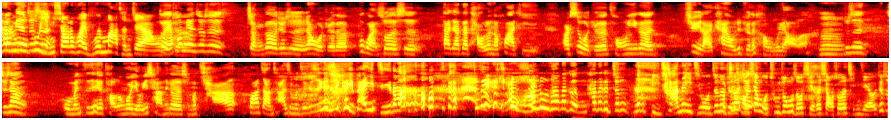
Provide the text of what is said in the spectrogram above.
后面不营销的话，也不会骂成这样。对，后面就是整个就是让我觉得，不管说的是大家在讨论的话题，而是我觉得从一个剧来看，我就觉得很无聊了。嗯，就是就像。我们之前有讨论过，有一场那个什么茶花展茶什么之类，这个是可以拍一集的吗？就是华录他那个他那个真那个比茶那一集，我真的觉得好像我初中的时候写的小说的情节哦，就是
